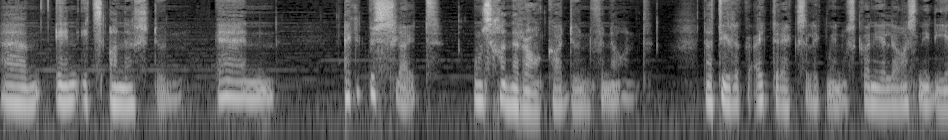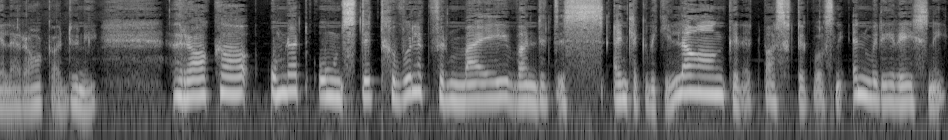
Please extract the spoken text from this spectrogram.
Ehm um, en iets anders doen. En ek het besluit ons gaan raka doen vanaand natuurlik uittreksel ek meen ons kan helaas nie die hele raka doen nie. Raka omdat ons dit gewoonlik vir my want dit is eintlik 'n bietjie lank en dit pas dikwels nie in met die res nie.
